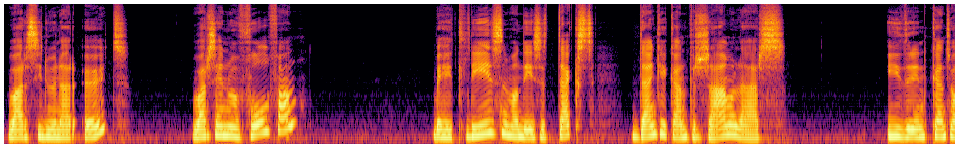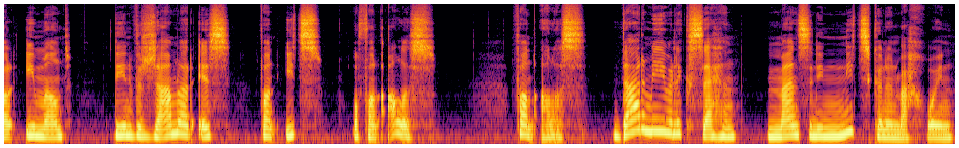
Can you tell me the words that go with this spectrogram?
Waar zien we naar uit? Waar zijn we vol van? Bij het lezen van deze tekst denk ik aan verzamelaars. Iedereen kent wel iemand die een verzamelaar is van iets of van alles. Van alles. Daarmee wil ik zeggen mensen die niets kunnen weggooien.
